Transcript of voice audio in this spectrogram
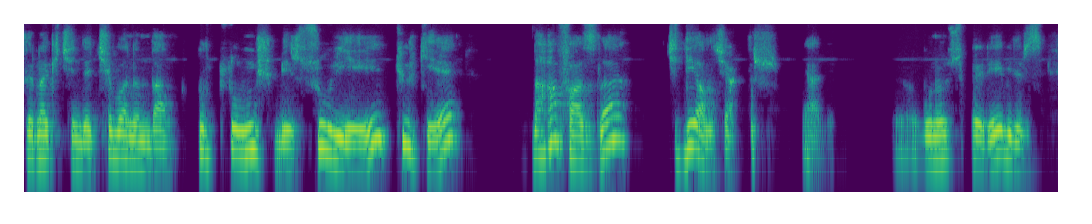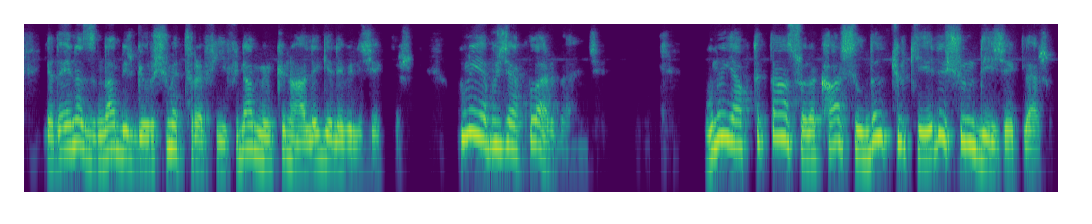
tırnak içinde çıbanından kurtulmuş bir Suriye'yi Türkiye daha fazla ciddi alacaktır. Yani e, bunu söyleyebiliriz. Ya da en azından bir görüşme trafiği falan mümkün hale gelebilecektir. Bunu yapacaklar bence. Bunu yaptıktan sonra karşılığında Türkiye'de şunu diyecekler.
